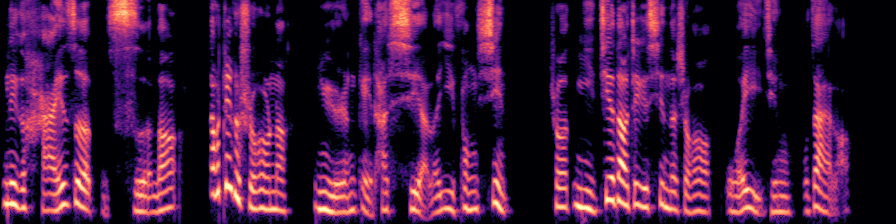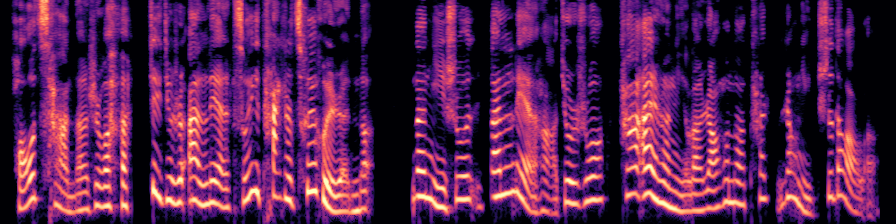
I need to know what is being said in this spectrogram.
那个孩子死了。到这个时候呢，女人给他写了一封信，说：“你接到这个信的时候，我已经不在了。”好惨呐，是吧？这就是暗恋，所以他是摧毁人的。那你说单恋哈，就是说他爱上你了，然后呢，他让你知道了。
